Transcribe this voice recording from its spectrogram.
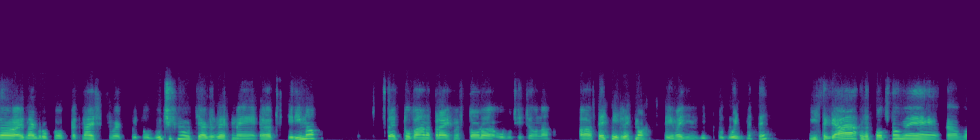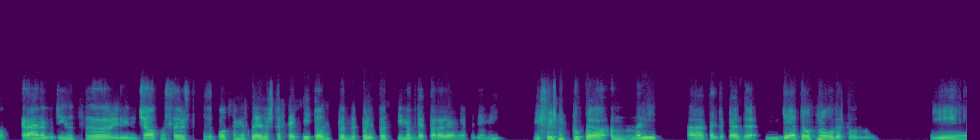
една група от 15 човека, които обучихме, от тях взехме 4 след това направихме втора обучителна сесия, взехме още има един вид, подвоихме се. И сега започваме а, в края на годината или началото на следващата, започваме следваща сесия и този път за първи път има две паралелни академии. И всъщност тук, нали, а, как да кажа, идеята е отново да се отвои. И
